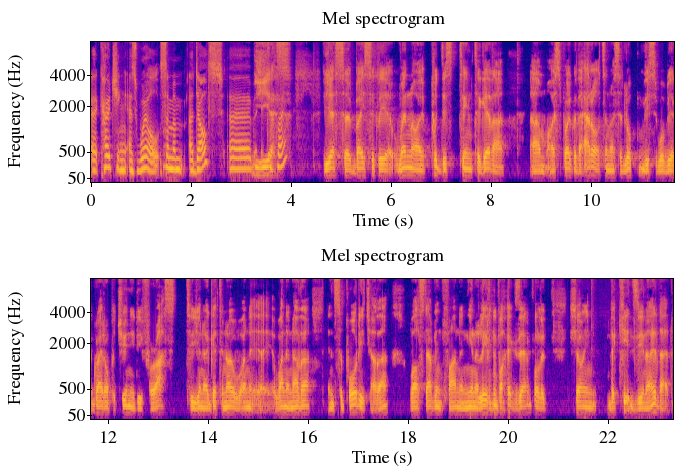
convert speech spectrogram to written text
uh, coaching as well some um, adults. Uh, yes, yes. So basically, uh, when I put this team together. Um, I spoke with the adults and I said, "Look, this will be a great opportunity for us to, you know, get to know one uh, one another and support each other, whilst having fun and you know leading by example and showing the kids, you know, that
